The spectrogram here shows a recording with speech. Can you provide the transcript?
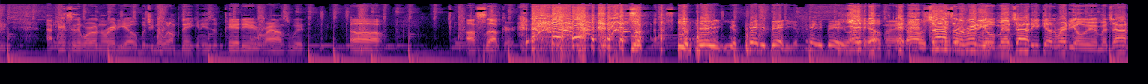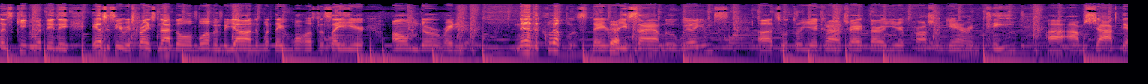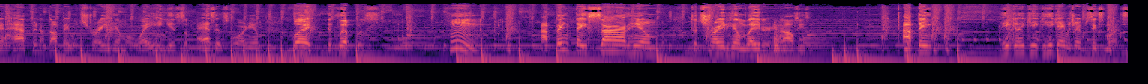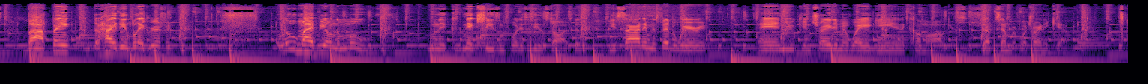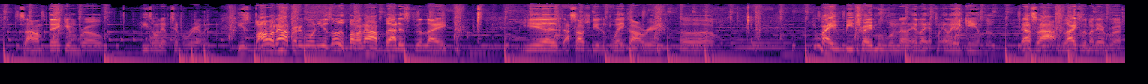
I can't say the word on the radio, but you know what I'm thinking. He's a petty, rounds with uh, a sucker. a petty, a petty Betty, a petty Betty. Right yeah, now, man. Shout out to the radio, man. Trying to get on the radio here, man. Trying to keep it within the FCC restraints, not go above and beyond what they want us to say here on the radio. Now the Clippers, they yeah. re-signed Lou Williams uh, to a three-year contract, third-year partial guarantee. Uh, I'm shocked that happened. I thought they would trade him away and get some assets for him, but the Clippers, hmm, I think they signed him to trade him later in the offseason. I think he, he, he came and trade for six months, but I think how he did Blake Griffin, Lou might be on the move when it, next season before this season starts because you signed him in February and you can trade him away again in the come August, September for training camp. So I'm thinking, bro, he's on there temporarily. He's balling out, 31 years old, balling out, but I just feel like, yeah, I saw what you did to Blake already. Uh, you might be trade moving to LA from LA again, Lou. That's how I feel. Feel about that, bro?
